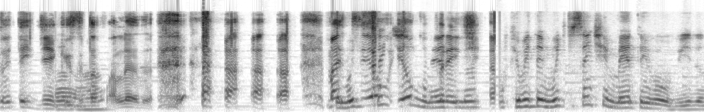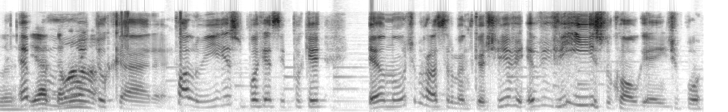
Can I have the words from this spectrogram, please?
não entendi o que uhum. você tá falando Mas eu, eu compreendi. Né? O filme tem muito sentimento envolvido, né? É, é muito, uma... cara. Falo isso porque assim, porque eu, no último relacionamento que eu tive, eu vivi isso com alguém. Tipo,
